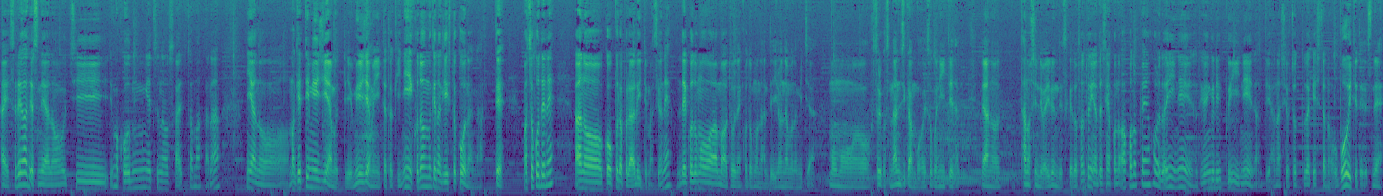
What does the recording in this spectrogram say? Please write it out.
はい、それはですねあのうち、ま、今月の埼玉かな？にあの、まあ、ゲッティミュージアムっていうミュージアムに行った時に子供向けのギフトコーナーがあって、まあ、そこでねあのこうプラプラ歩いてますよね。で子供はまあ当然子供なんでいろんなもの見ちゃうもうもうそれこそ何時間もそこにいてあの楽しんではいるんですけどその時に私がこの「あこのペンホルダーいいね」なんて「ペングリップいいね」なんていう話をちょっとだけしたのを覚えててですね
